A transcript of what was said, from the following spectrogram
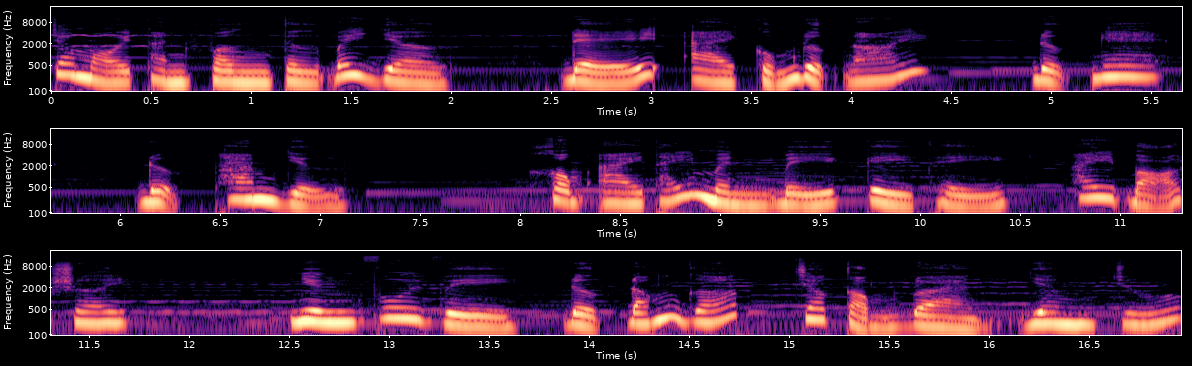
cho mọi thành phần từ bây giờ để ai cũng được nói, được nghe, được tham dự. Không ai thấy mình bị kỳ thị hay bỏ rơi, nhưng vui vì được đóng góp cho cộng đoàn dân Chúa.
